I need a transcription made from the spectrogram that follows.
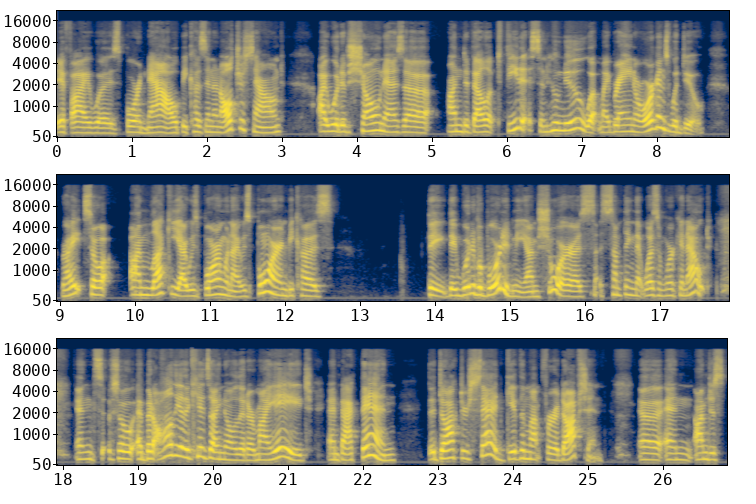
if I was born now because in an ultrasound, I would have shown as a undeveloped fetus and who knew what my brain or organs would do, right? So I'm lucky I was born when I was born because they they would have aborted me i'm sure as something that wasn't working out. And so uh, but all the other kids i know that are my age and back then the doctor said give them up for adoption. Uh, and i'm just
